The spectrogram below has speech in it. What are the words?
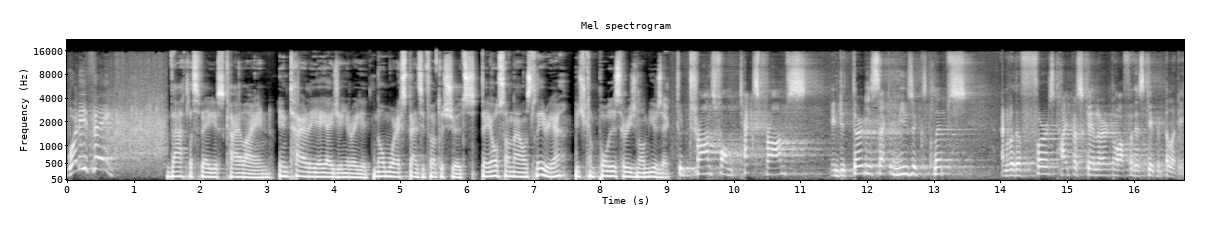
What do you think? That Las Vegas skyline, entirely AI generated, no more expensive photo shoots. They also announced Lyria, which composes original music. To transform text prompts into 30 second music clips and we're the first hyperscaler to offer this capability.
